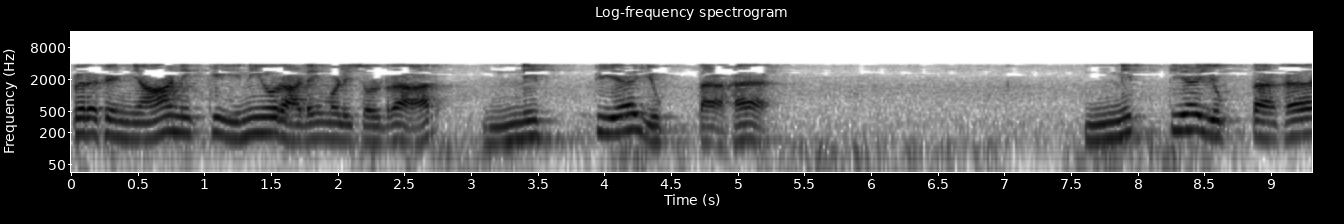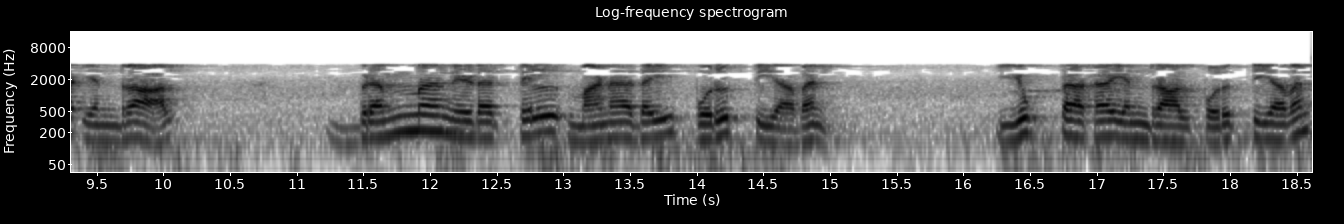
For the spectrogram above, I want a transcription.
பிறகு ஞானிக்கு இனி ஒரு அடைமொழி சொல்றார் நித்திய யுக்தக. நித்திய யுக்தக என்றால் பிரம்மனிடத்தில் மனதை பொருத்தியவன். யுக்தக என்றால் பொருத்தியவன்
